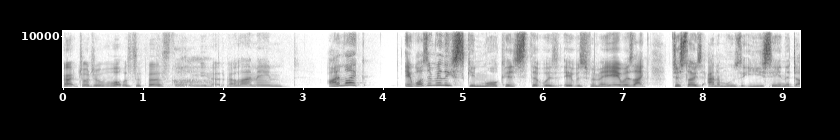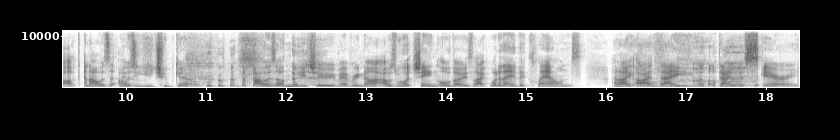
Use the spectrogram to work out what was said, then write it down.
All right, Georgia, what was the first thought when you heard about? It? Well, I mean, I like. It wasn't really skinwalkers that was. It was for me. It was like just those animals that you see in the dark. And I was. I was a YouTube girl. I was on YouTube every night. I was watching all those like what are they? The clowns. And I, I they they were scary.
